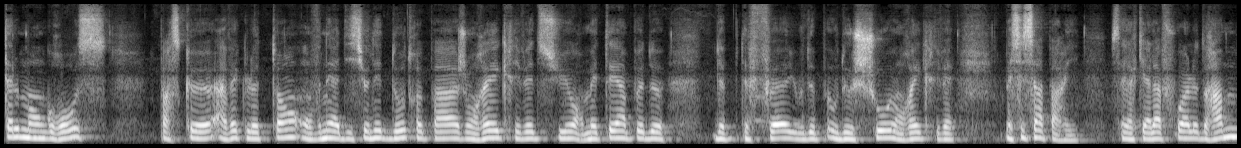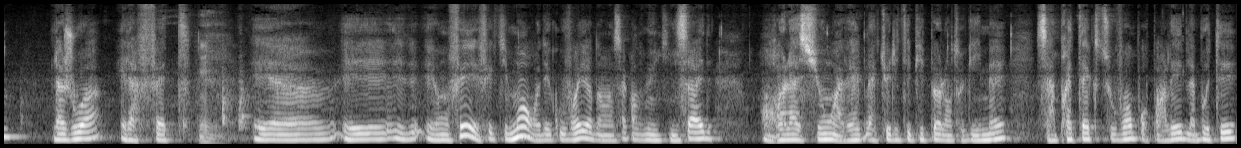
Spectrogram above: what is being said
tellement grosses parce que avec le temps, on venait additionner d'autres pages, on réécrivait dessus, on remettait un peu de, de, feuilles ou de, ou de et on réécrivait. Mais c'est ça Paris. C'est-à-dire qu'il y a à la fois le drame, la joie et la fête. Mmh. Euh, et, et, on fait effectivement redécouvrir dans 50 minutes inside en relation avec l'actualité people entre guillemets. C'est un prétexte souvent pour parler de la beauté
